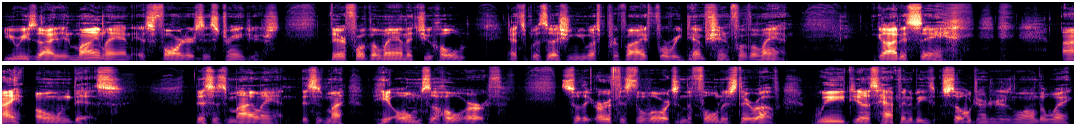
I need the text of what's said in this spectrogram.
You reside in my land as foreigners and strangers. Therefore, the land that you hold as a possession, you must provide for redemption for the land. God is saying, I own this. This is my land. This is my. He owns the whole earth. So the earth is the Lord's and the fullness thereof. We just happen to be sojourners along the way.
